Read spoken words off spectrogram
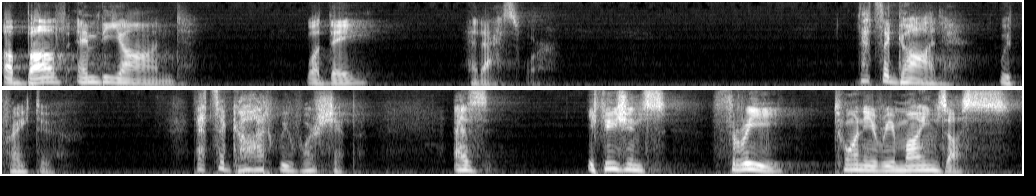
above and beyond what they had asked for. That's a God we pray to. That's a God we worship. As Ephesians 3:20 reminds us,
